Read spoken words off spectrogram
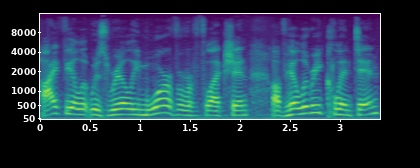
I feel it was really more of a reflection of Hillary Clinton.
